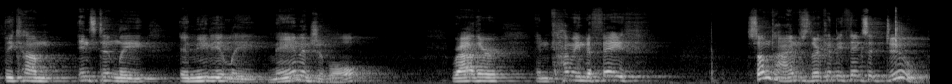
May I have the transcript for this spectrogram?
become instantly, immediately manageable. Rather, in coming to faith, sometimes there can be things that do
